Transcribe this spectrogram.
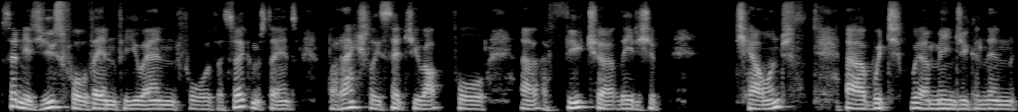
certainly is useful then for you and for the circumstance, but actually sets you up for uh, a future leadership challenge, uh, which uh, means you can then,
